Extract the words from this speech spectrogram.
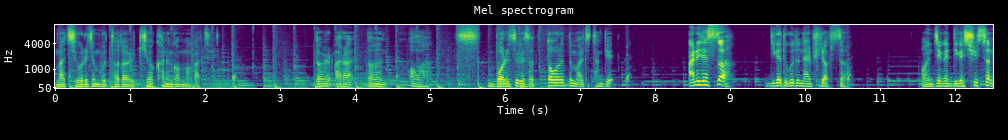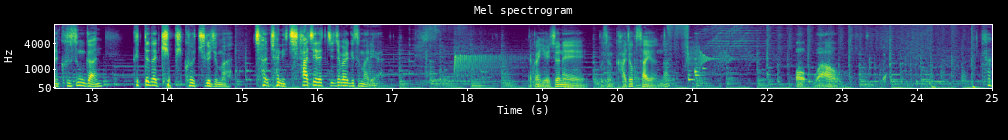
마치 오래전부터 널 기억하는 것만 같아. 널 알아. 너는 어 머릿속에서 떠오르던 말듯한 게 아니 됐어. 네가 누구든 알 필요 없어. 언젠가 네가 실수하는 그 순간 그때 널 깊이 걸 죽여주마. 천천히 차질에 찢어발기서 말이야. 약간 예전에 무슨 가족 사이였나? 어 와우. 하,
